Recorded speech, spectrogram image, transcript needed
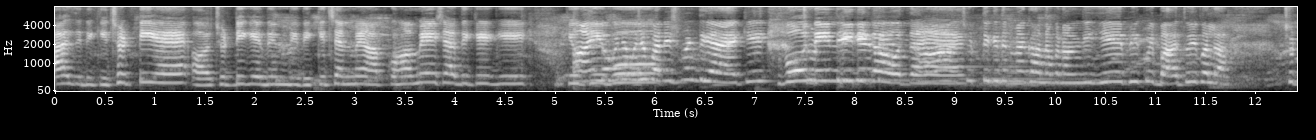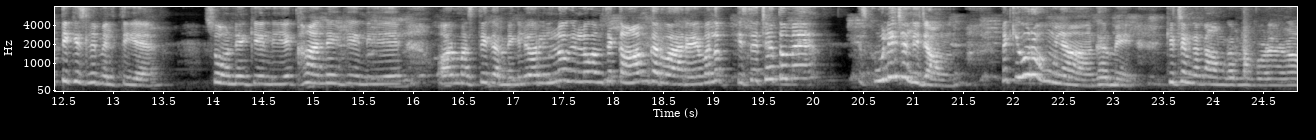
आज दीदी की छुट्टी है और छुट्टी के दिन दीदी किचन में आपको हमेशा दिखेगी हाँ, क्योंकि वो मुझे पनिशमेंट दिया है कि वो दिन दीदी का होता हाँ, है। मैं खाना बनाऊँगी, ये भी कोई बात हुई भला। छुट्टी किस लिए मिलती है? सोने के लिए, खाने के लिए और मस्ती करने के लिए। और इन लोग इन लोग हमसे काम करवा रहे हैं। मतलब इससे अच्छा तो मैं स्कूल ही चली जाऊँ। मैं क्यों रहूँ यहाँ घर में? किचन का काम करना पड़ेगा।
